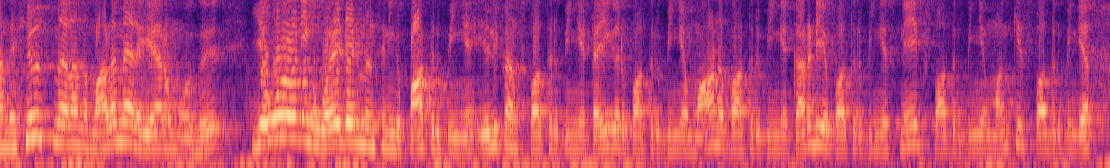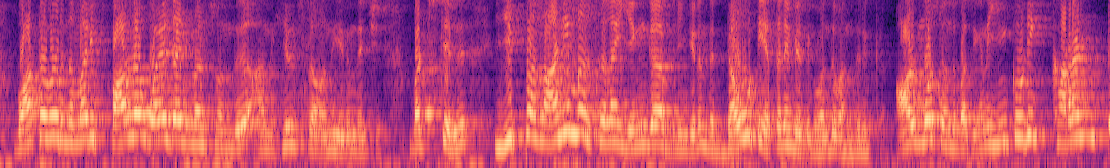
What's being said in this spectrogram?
அந்த ஹில்ஸ் மேலே அந்த மலை மேலே ஏறும் போது எவ்வளோ நீங்கள் வைல்ட் அனிமல்ஸ் நீங்கள் பார்த்துருப்பீங்க? எலிஃபேண்ட்ஸ் பார்த்துருப்பீங்க டைகர் பார்த்துருப்பீங்க மானை பார்த்துருப்பீங்க கரடியை பார்த்துருப்பீங்க ஸ்னேக்ஸ் பார்த்துருப்பீங்க மங்கீஸ் பார்த்துருப்பீங்க வாட் எவர் இந்த மாதிரி பல வைல்ட் அனிமல்ஸ் வந்து அந்த ஹில்ஸில் வந்து இருந்துச்சு. பட் ஸ்டில் இப்போ அந்த அனிமல்ஸ் எல்லாம் எங்கே அப்படிங்கிற இந்த டவுட் எத்தனை பேருக்கு வந்து வந்திருக்கு? ஆல்மோஸ்ட் வந்து பார்த்தீங்கன்னா இன்க்ளூடிங் கரண்ட்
